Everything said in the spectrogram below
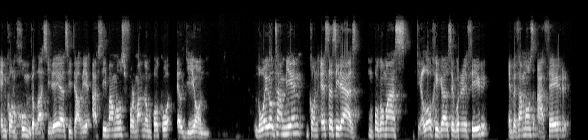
en conjunto, las ideas y tal. Y así vamos formando un poco el guion. Luego también con estas ideas un poco más teológica, se puede decir, empezamos a hacer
